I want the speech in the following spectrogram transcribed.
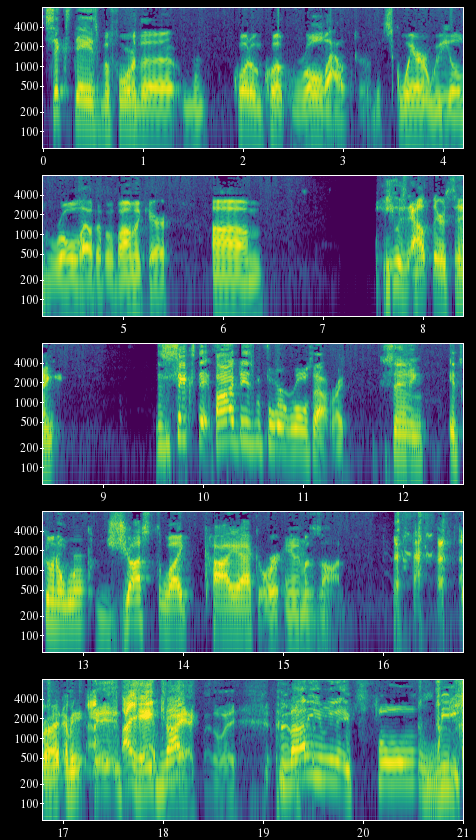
six days before the quote unquote rollout, the square wheeled rollout of Obamacare, um, he was out there saying this is six day, five days before it rolls out, right? Saying it's going to work just like Kayak or Amazon, right? I mean, I hate not, kayak, by the way. Not even a full week,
